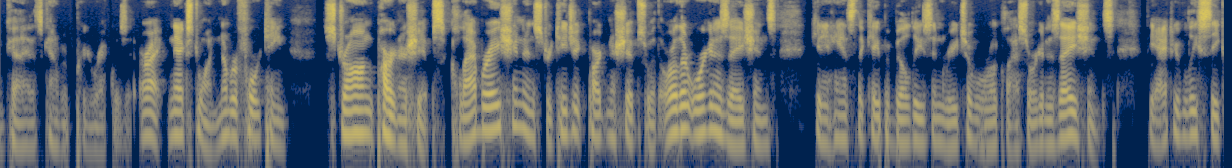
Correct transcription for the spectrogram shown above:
Okay, that's kind of a prerequisite. All right, next one, number 14. Strong partnerships. Collaboration and strategic partnerships with other organizations can enhance the capabilities and reach of world class organizations. They actively seek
